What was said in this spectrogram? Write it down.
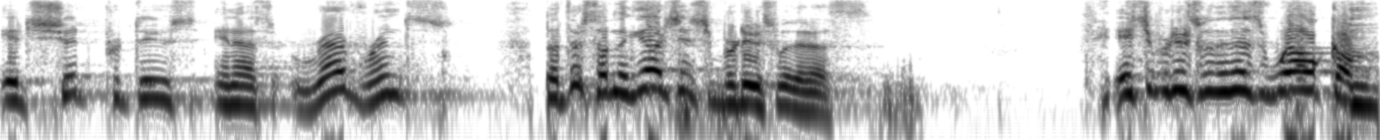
it should produce in us reverence, but there's something else it should produce within us. It should produce within us welcome.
